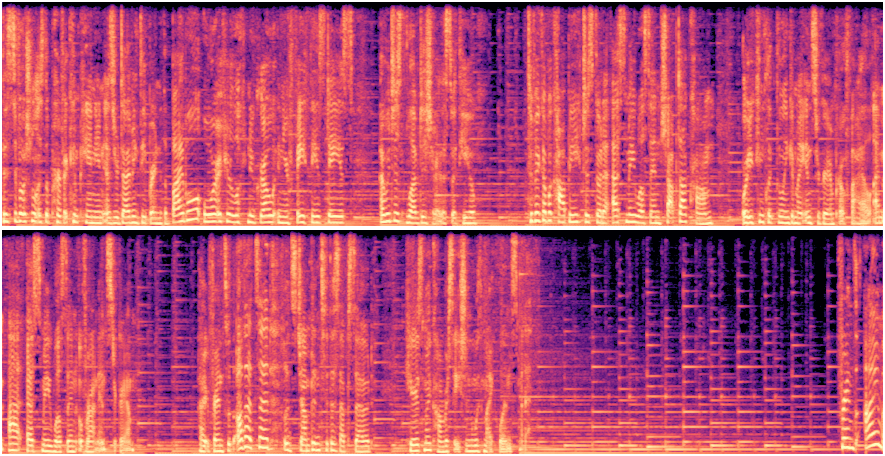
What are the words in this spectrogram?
This devotional is the perfect companion as you're diving deeper into the Bible, or if you're looking to grow in your faith these days. I would just love to share this with you. To pick up a copy, just go to smaywilsonshop.com or you can click the link in my Instagram profile. I'm at Esme Wilson over on Instagram. All right, friends, with all that said, let's jump into this episode. Here's my conversation with Myquillyn Smith. Friends, I'm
